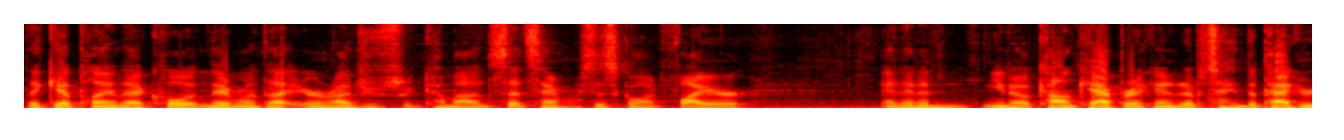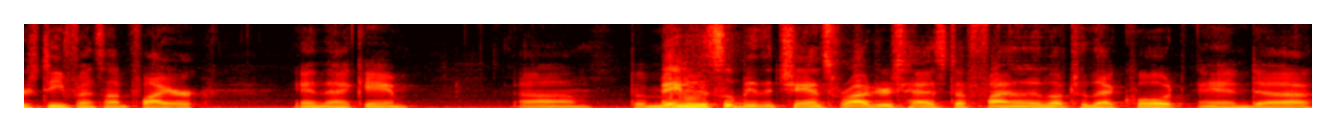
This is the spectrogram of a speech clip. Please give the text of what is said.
they kept playing that quote, and everyone thought Aaron Rodgers would come out and set San Francisco on fire. And then you know Colin Kaepernick ended up setting the Packers defense on fire in that game. Um, but maybe this will be the chance Rodgers has to finally live up to that quote and uh,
